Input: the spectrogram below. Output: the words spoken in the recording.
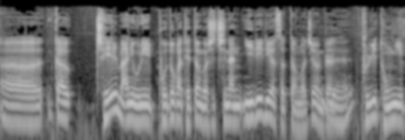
어, 그러니까 제일 많이 우리 보도가 됐던 것이 지난 1일이었었던 거죠. 그러니까 네. 분리 독립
